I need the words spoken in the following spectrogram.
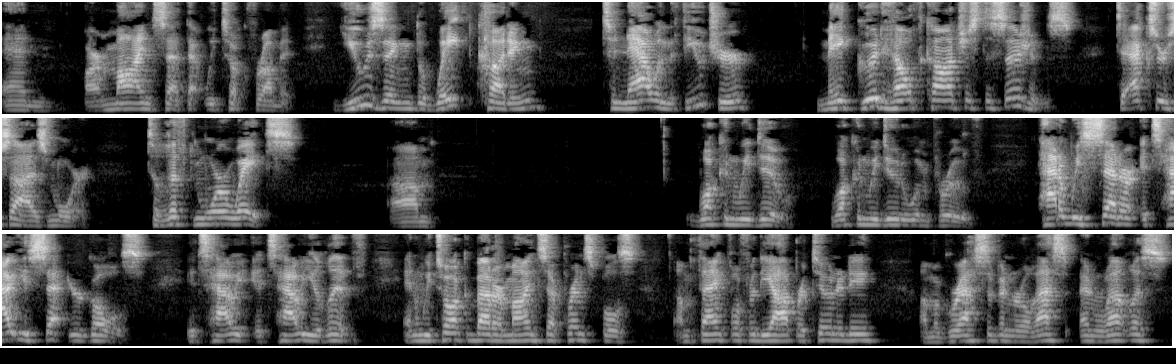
And our mindset that we took from it, using the weight cutting to now in the future make good health conscious decisions, to exercise more, to lift more weights. Um, what can we do? What can we do to improve? How do we set our? It's how you set your goals. It's how it's how you live. And we talk about our mindset principles. I'm thankful for the opportunity. I'm aggressive and relentless.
